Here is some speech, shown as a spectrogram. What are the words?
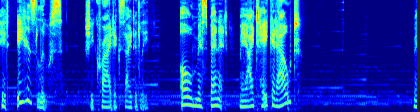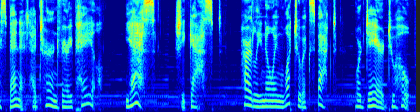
It is loose, she cried excitedly. Oh, Miss Bennet, may I take it out? Miss Bennet had turned very pale. Yes, she gasped, hardly knowing what to expect or dared to hope.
